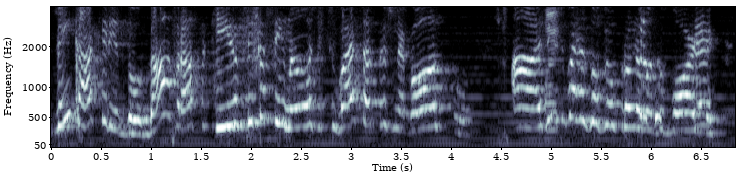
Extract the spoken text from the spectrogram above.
vem cá, querido, dá um abraço aqui. Fica assim, não, a gente vai achar teus negócios. Ah, a gente Mas- vai resolver o problema do Border.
